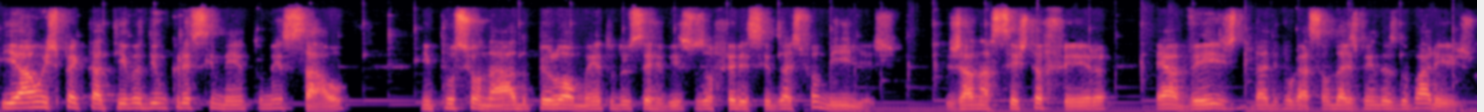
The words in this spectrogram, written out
e há uma expectativa de um crescimento mensal impulsionado pelo aumento dos serviços oferecidos às famílias. Já na sexta-feira é a vez da divulgação das vendas do varejo,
